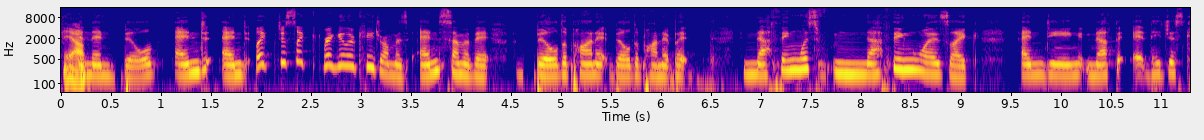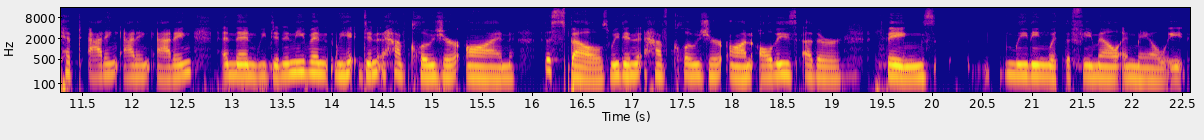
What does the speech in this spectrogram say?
Yeah. and then build end end like just like regular K-dramas end some of it build upon it build upon it but nothing was nothing was like ending nothing eh, they just kept adding adding adding and then we didn't even we didn't have closure on the spells we didn't have closure on all these other things leading with the female and male lead.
